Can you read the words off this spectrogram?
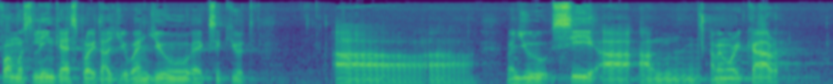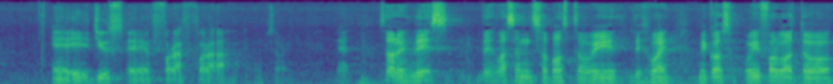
famous link exploit that you, when you execute, uh, uh, when you see a, um, a memory card, uh, it's used uh, for a, for a, I'm sorry. Yeah. Sorry, this this wasn't supposed to be this way because we forgot to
